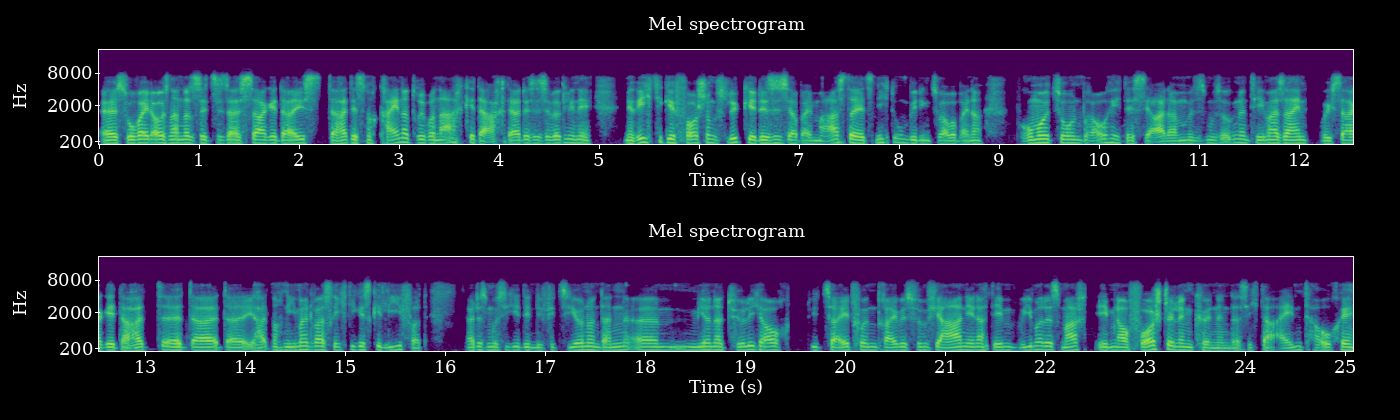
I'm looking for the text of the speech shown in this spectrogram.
äh, so weit auseinandersetze, dass ich sage, da ist, da hat jetzt noch keiner drüber nachgedacht. Ja, das ist wirklich eine, eine richtige Forschungslücke. Das ist ja beim Master jetzt nicht unbedingt so, aber bei einer Promotion brauche ich das ja. Da muss, das muss irgendein Thema sein, wo ich sage, da hat, äh, da, da hat noch niemand was Richtiges geliefert. Ja, das muss ich identifizieren und dann ähm, mir natürlich auch die Zeit von drei bis fünf Jahren, je nachdem, wie man das macht, eben auch vorstellen können, dass ich da eintauche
